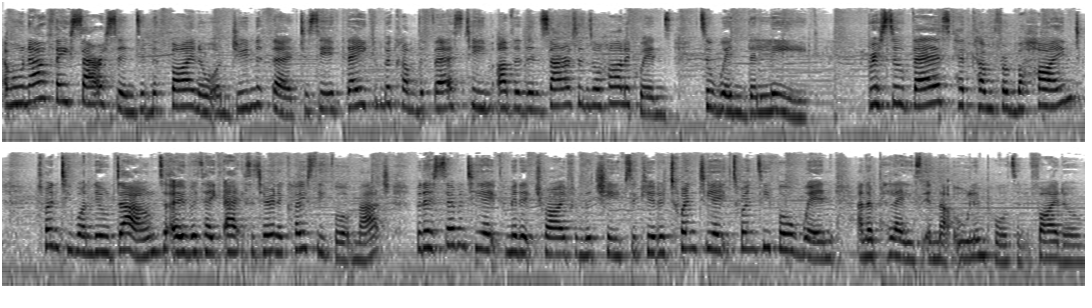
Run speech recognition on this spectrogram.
and will now face Saracens in the final on June the 3rd to see if they can become the first team other than Saracens or Harlequins to win the league. Bristol Bears had come from behind 21 0 down to overtake Exeter in a closely fought match, but a 78th minute try from the Chiefs secured a 28 24 win and a place in that all important final.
